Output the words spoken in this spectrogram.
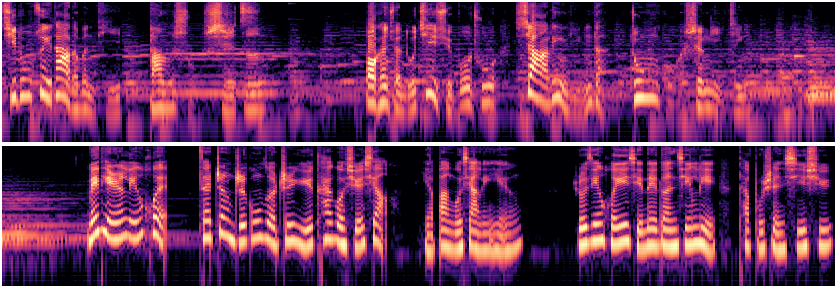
其中最大的问题当属师资。报刊选读继续播出夏令营的中国生意经。媒体人林慧在正职工作之余开过学校，也办过夏令营。如今回忆起那段经历，他不甚唏嘘。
